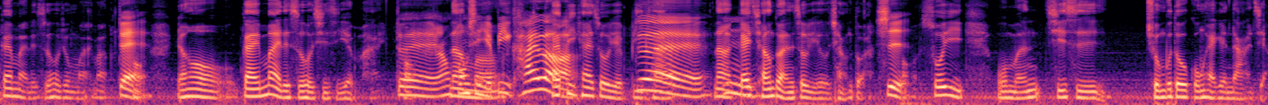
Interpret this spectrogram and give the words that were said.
该买的时候就买嘛，对，然后该卖的时候其实也买，对，然后风险。也避开了，该避开的时候也避开。对，那该抢短的时候也有抢短，是。所以我们其实全部都公开跟大家讲，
